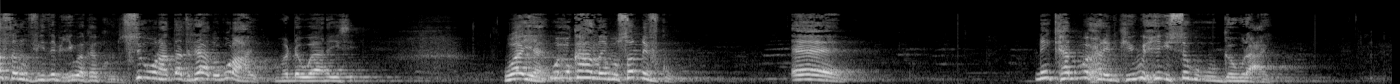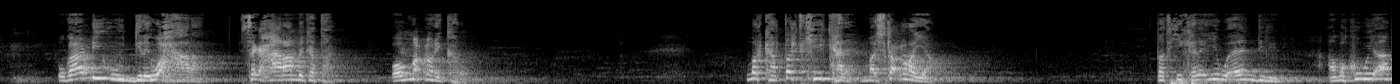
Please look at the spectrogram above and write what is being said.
aharu fii dabxi waa kaa koori si uun haddaad raad ugu lahayd uma dhawaanaysid waayahay wuxuu ka hadlay musanifku ninkan muxrimkii wixii isagu uu gowracay. Ugaadhii uu dilay waa xaaraan. Isaga xaaraan bay ka tahay. Oo ma cuni karo. Marka dadkii kale ma iska cunayaan. Dadkii kale iyagu aan dilin ama kuwii aan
